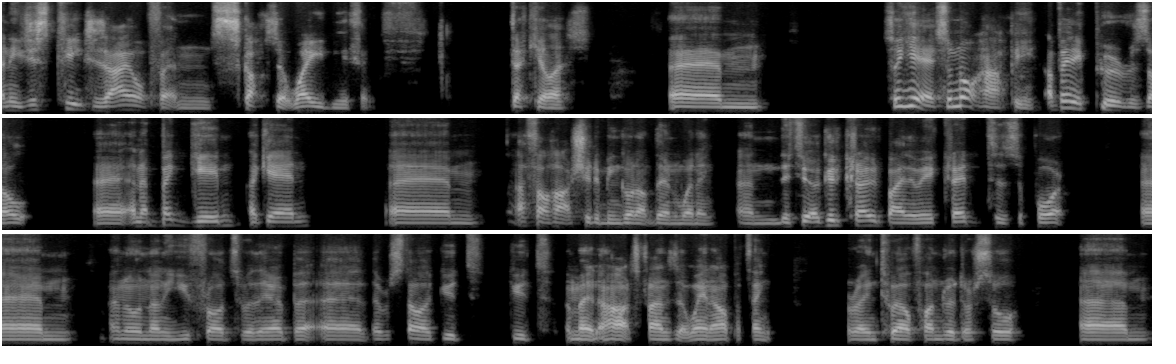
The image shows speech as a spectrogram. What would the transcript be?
and he just takes his eye off it and scuffs it wide, and you think, ridiculous. Um, so yeah, so not happy. A very poor result. uh, in a big game again. Um, I thought Hearts should have been going up there and winning, and they took a good crowd, by the way. Credit to the support. Um, I know none of you frauds were there, but uh, there was still a good good amount of Hearts fans that went up. I think around twelve hundred or so. Um,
